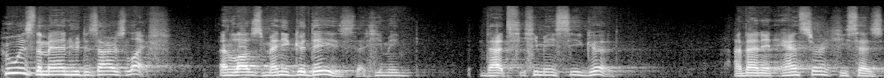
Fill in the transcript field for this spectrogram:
Who is the man who desires life and loves many good days that he may, that he may see good? And then in answer, he says,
